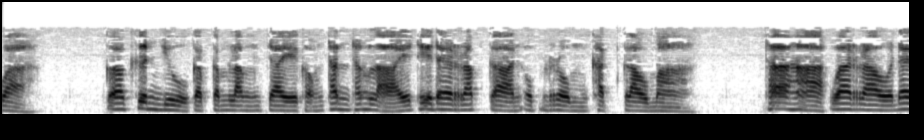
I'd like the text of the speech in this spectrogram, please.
กว่า ก็ขึ้นอยู่กับกำลังใจของท่านทั้งหลายที่ได้รับการอบรมขัดเกลามา ถ้าหากว่าเราได้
